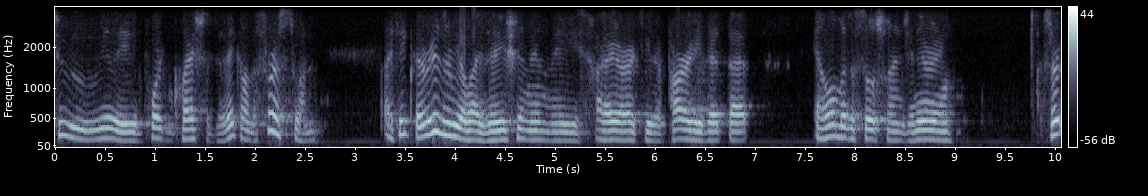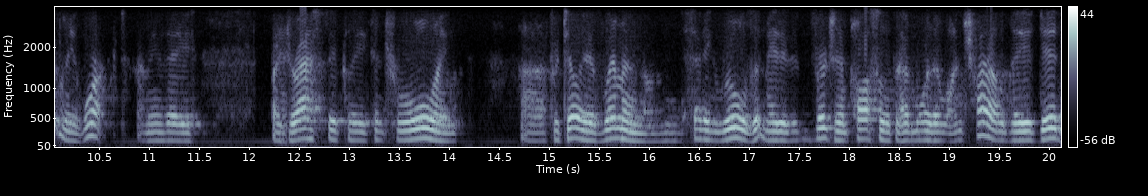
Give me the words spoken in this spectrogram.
two really important questions. I think on the first one, I think there is a realization in the hierarchy of the party that that element of social engineering certainly worked. I mean, they by drastically controlling uh, fertility of women, setting rules that made it virtually impossible to have more than one child, they did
